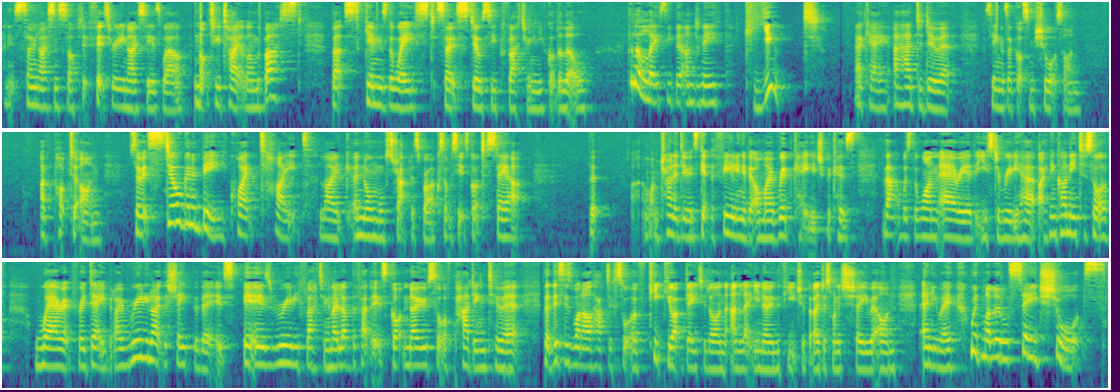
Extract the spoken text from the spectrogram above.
and it's so nice and soft. It fits really nicely as well. Not too tight along the bust, but skims the waist so it's still super flattering and you've got the little, the little lacy bit underneath. Cute. Okay, I had to do it, seeing as I've got some shorts on. I've popped it on. So it's still gonna be quite tight, like a normal strapless bra, because obviously it's got to stay up. But uh, what I'm trying to do is get the feeling of it on my rib cage because that was the one area that used to really hurt. But I think I'll need to sort of wear it for a day. But I really like the shape of it. It's, it is really flattering and I love the fact that it's got no sort of padding to it. But this is one I'll have to sort of keep you updated on and let you know in the future. But I just wanted to show you it on anyway with my little sage shorts.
